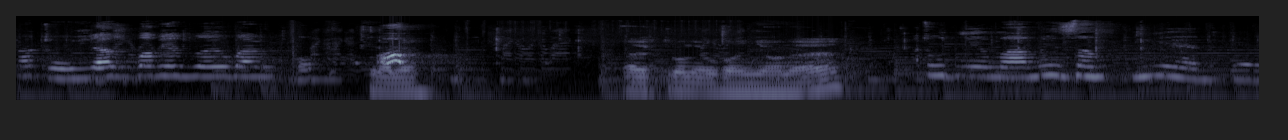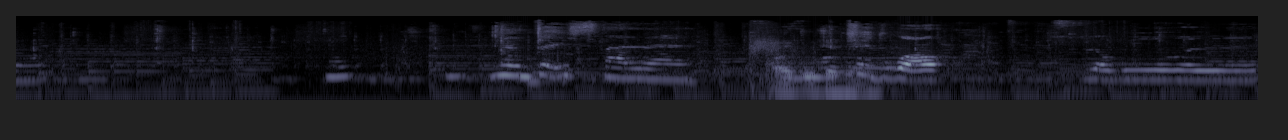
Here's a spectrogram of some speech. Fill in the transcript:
Tatuś, ja zbawię swoją babeczkę. Mamy elektrony uwolnione. Tu nie mamy zamknięte. Zamknięte jest stale. Oj, tu uciekło. Moczydło. Zrobiły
